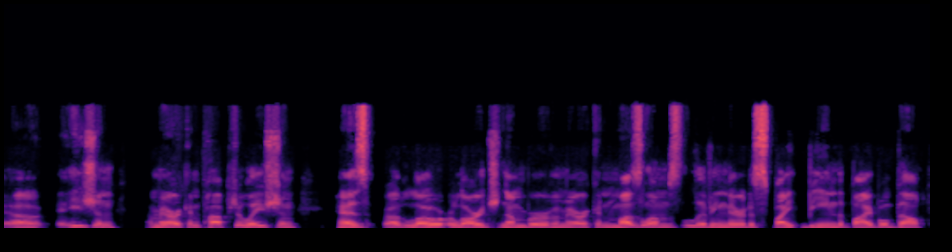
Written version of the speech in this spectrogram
uh, Asian American population, has a low or large number of American Muslims living there despite being the Bible Belt.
